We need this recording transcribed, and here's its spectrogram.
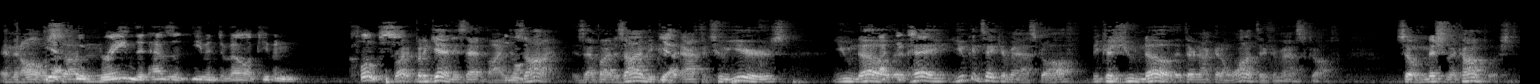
and then all of a Yeah, a sudden brain that hasn't even developed even close. Right, but again, is that by design? Is that by design? Because Yeah. after two years, you know I that hey, you can take your mask off because you know that they're not going to want to take their mask off. So mission accomplished.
